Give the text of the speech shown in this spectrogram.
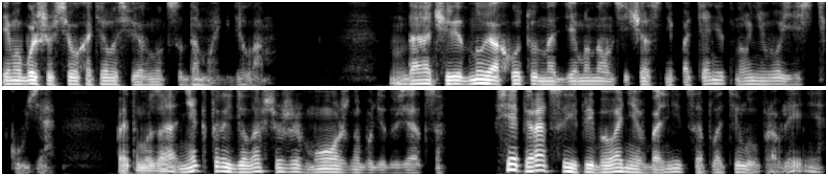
Ему больше всего хотелось вернуться домой, к делам. Да, очередную охоту на демона он сейчас не потянет, но у него есть Кузя. Поэтому за некоторые дела все же можно будет взяться. Все операции и пребывание в больнице оплатило управление,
